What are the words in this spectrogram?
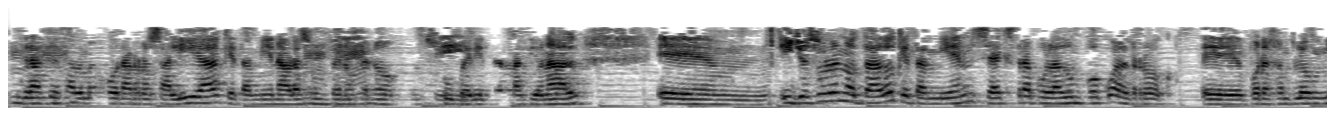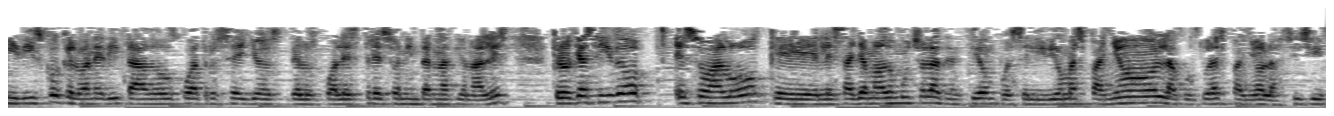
gracias a lo mejor a Rosalía, que también ahora es un fenómeno súper internacional. Eh, y yo solo he notado que también se ha extrapolado un poco al rock. Eh, por ejemplo, mi disco, que lo han editado cuatro sellos, de los cuales tres son internacionales, creo que ha sido eso algo que les ha llamado mucho la atención, pues el idioma español, la cultura española, sí, sí.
